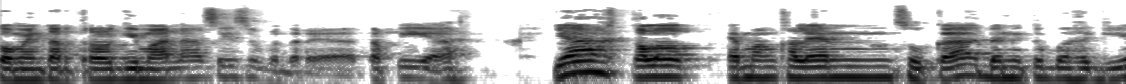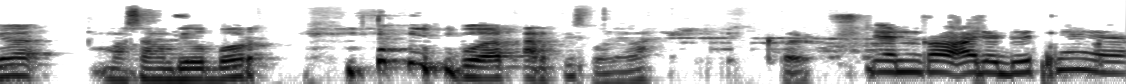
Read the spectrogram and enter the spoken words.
komentar terlalu gimana sih sebenarnya. Tapi ya, ya kalau emang kalian suka dan itu bahagia, masang billboard buat artis boleh lah. Dan kalau ada duitnya ya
